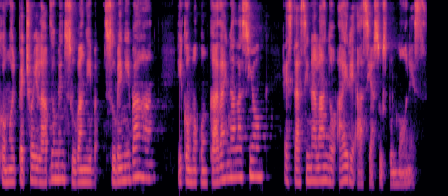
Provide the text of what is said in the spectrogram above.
Como el pecho y el abdomen y, suben y bajan y como con cada inhalación estás inhalando aire hacia sus pulmones.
